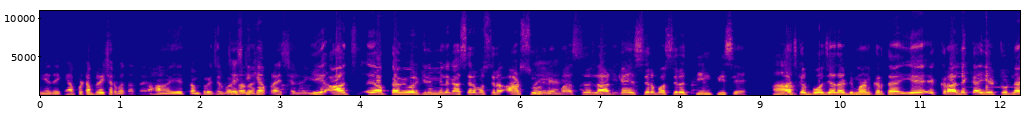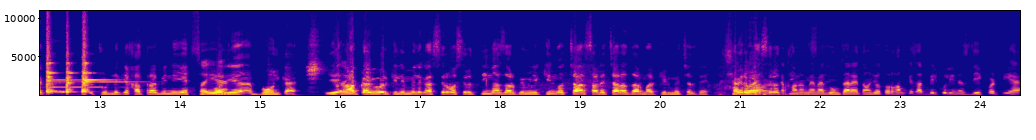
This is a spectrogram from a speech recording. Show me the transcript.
ये देखें आपको टेम्परेचर बताता है। हाँ ये टेम्परेचर अच्छा, इसकी बताता है। क्या प्राइस चल रही है? ये आज आपका व्यूअर के लिए मिलेगा सिर्फ़ और सिर्फ़ आठ सौ पास लाट का ये सिर्फ़ और सिर्फ़ तीन पीस है। हाँ। आजकल बहुत ज़्यादा डिमांड करता है। ये कराले का ये टूटना का टूटने का खतरा भी नहीं है। सही और है ये बोन का है। ये आपका व्यूअर के लिए मिलेगा सिर्फ़ और सिर्फ़ तीन हज़ार रुपए में। किन को चार साढ़े चार हज़ार मार्केट में चलते हैं। अच्छा मेरे पास सिर्फ़ में मैं घूमता रहता हूँ जो तुरखम के साथ बिल्कुल ही नज़दीक पड़ती है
